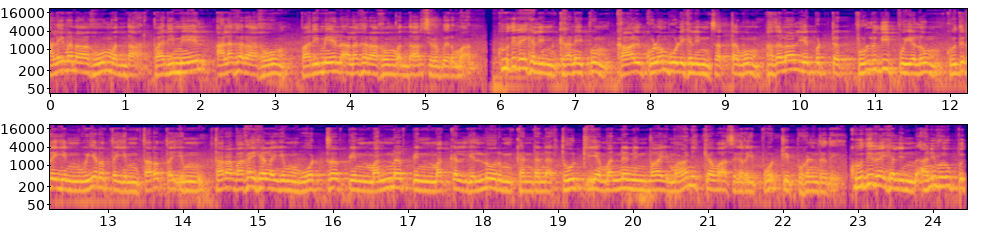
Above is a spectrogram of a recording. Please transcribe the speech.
தலைவனாகவும் வந்தார். பரிமேல் அழகராகவும் பரிமேல் அழகராகவும் வந்தார் சிவபெருமான். குதிரைகளின் கனைப்பும் கால் குளம்பூலிகளின் சத்தமும் அதனால் ஏற்பட்ட புழுதி புயலும் குதிரையின் உயரத்தையும் தரத்தையும் தர வகைகளையும் ஒற்றர் பின் மன்னர் பின் மக்கள் எல்லோரும் கண்டனர். தூற்றிய மன்னனின் வாய் மாணிக்க வாசகரை போற்றி புகழ்ந்தது. குதிரைகளின் அணிவகுப்பு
